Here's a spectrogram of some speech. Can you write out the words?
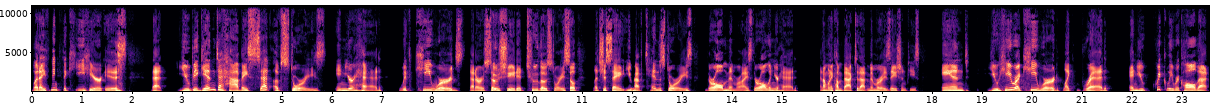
But I think the key here is that you begin to have a set of stories in your head with keywords that are associated to those stories. So let's just say you have 10 stories, they're all memorized, they're all in your head and I'm going to come back to that memorization piece. And you hear a keyword like bread, and you quickly recall that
